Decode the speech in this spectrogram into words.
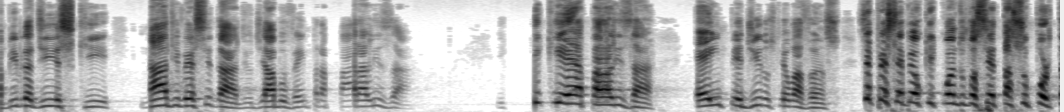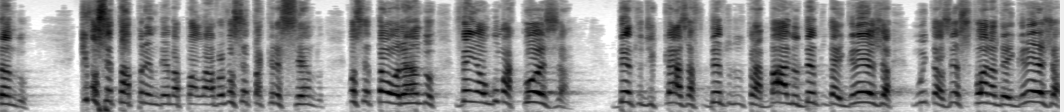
A Bíblia diz que na adversidade o diabo vem para paralisar. E o que é paralisar? É impedir o seu avanço. Você percebeu que quando você está suportando, que você está aprendendo a palavra, você está crescendo, você está orando, vem alguma coisa dentro de casa, dentro do trabalho, dentro da igreja, muitas vezes fora da igreja,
